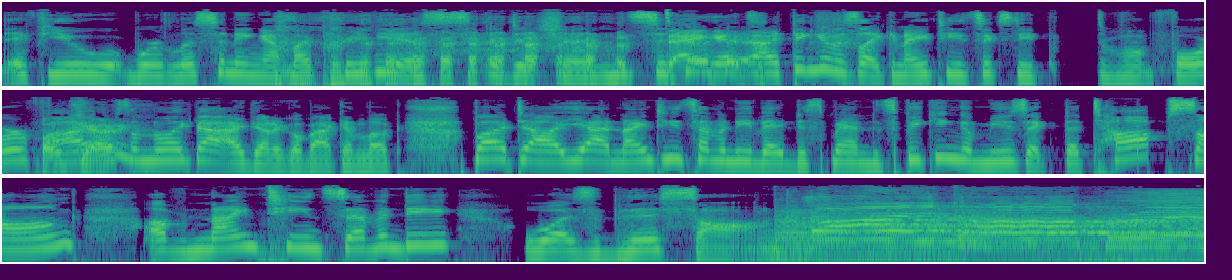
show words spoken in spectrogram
if you were listening at my previous editions, Dang it. I think it was like 1964 or 5 or something like that. I got to go back and look. But uh, yeah, 1970 they disbanded. Speaking of music, the top song of 1970 was this song. Bridge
